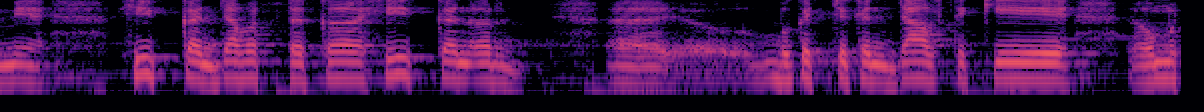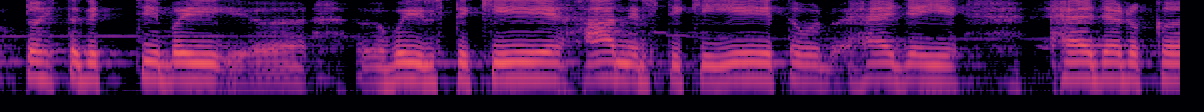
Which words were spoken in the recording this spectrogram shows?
me hikkan hikkan Э, быкытчыкын жалтыки омуттойтыгытти э, бый э, быйлтыки ханылтыкии хәдәи хәдәркы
